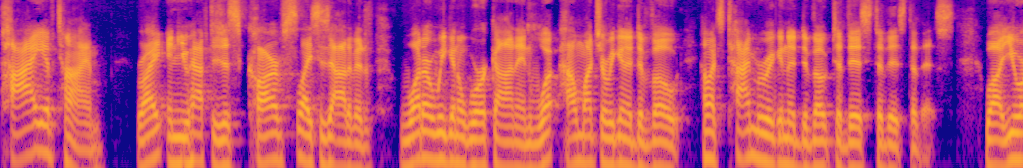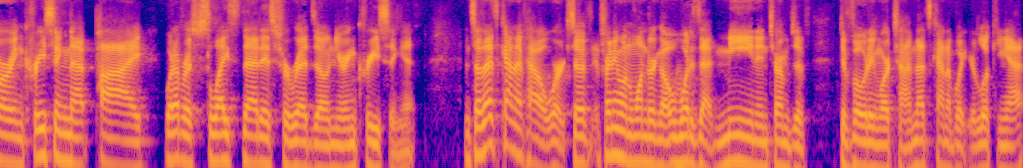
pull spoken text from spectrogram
pie of time right? And you have to just carve slices out of it what are we going to work on and what how much are we going to devote how much time are we going to devote to this to this to this? While you are increasing that pie whatever slice that is for red zone you're increasing it. And so that's kind of how it works. So if, if anyone wondering oh what does that mean in terms of devoting more time? That's kind of what you're looking at.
